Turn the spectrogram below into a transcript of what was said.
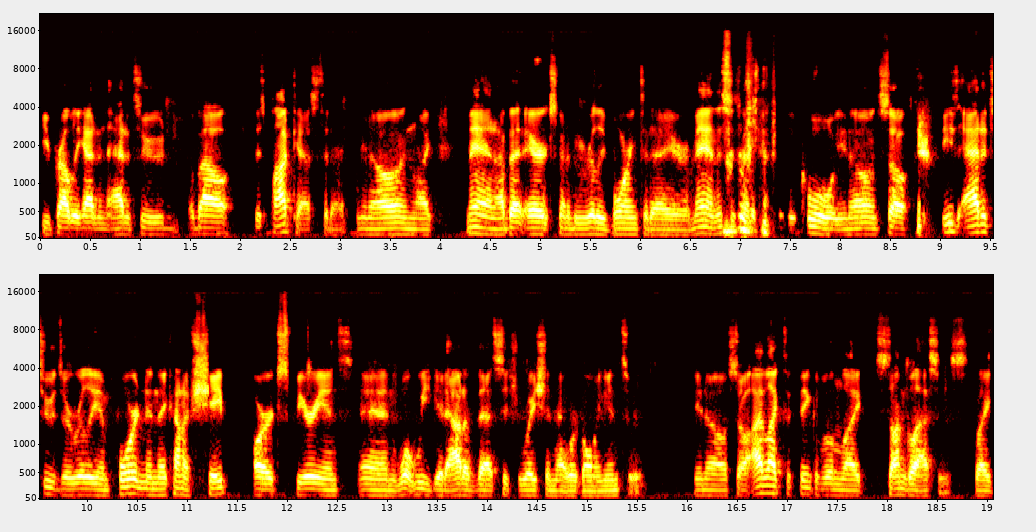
you probably had an attitude about this podcast today, you know, and like, man, I bet Eric's going to be really boring today, or man, this is going to be really cool, you know. And so these attitudes are really important and they kind of shape our experience and what we get out of that situation that we're going into. You know, so I like to think of them like sunglasses. Like,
